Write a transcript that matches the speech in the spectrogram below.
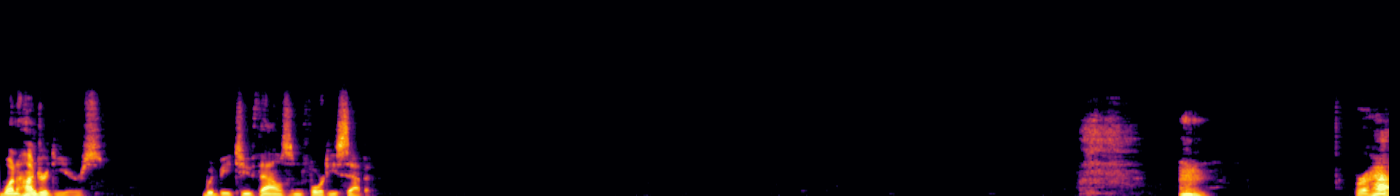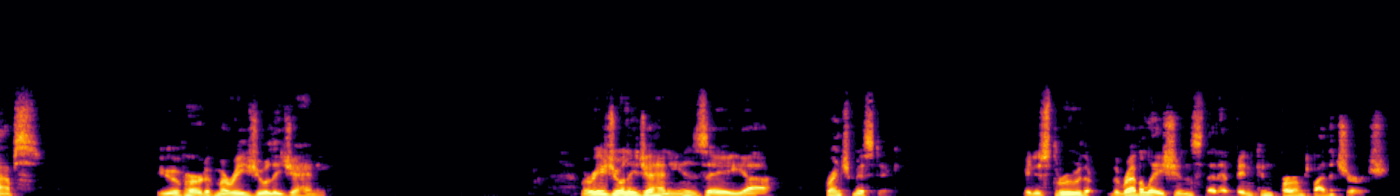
100 years would be 2047. Perhaps you have heard of Marie Julie Jahenny. Marie Julie Jahenny is a uh, French mystic. It is through the, the revelations that have been confirmed by the church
